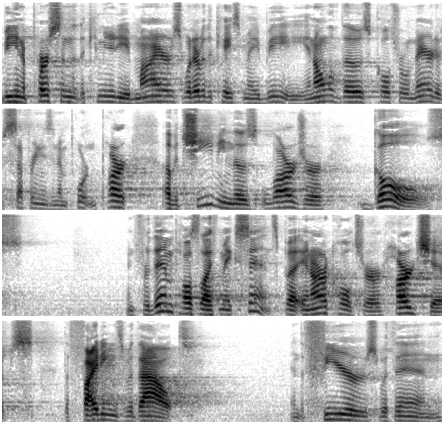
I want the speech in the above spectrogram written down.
being a person that the community admires, whatever the case may be. In all of those cultural narratives, suffering is an important part of achieving those larger goals. And for them, Paul's life makes sense. But in our culture, hardships, the fightings without, and the fears within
